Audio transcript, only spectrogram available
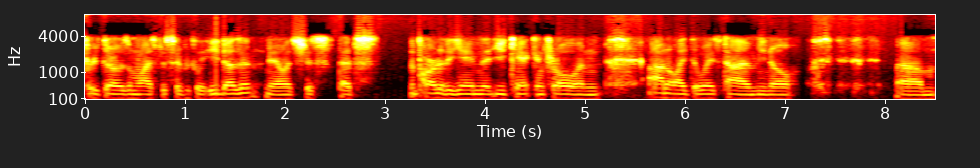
free throws and why specifically he doesn't. You know, it's just that's the part of the game that you can't control. And I don't like to waste time, you know, um,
